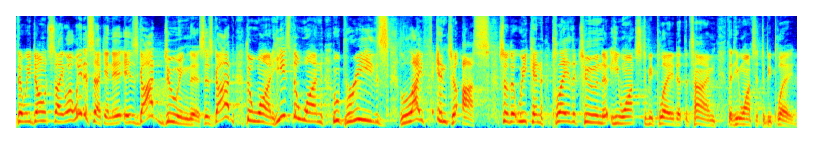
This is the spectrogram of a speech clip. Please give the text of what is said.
that we don't say, well, wait a second, is God doing this? Is God the one? He's the one who breathes life into us so that we can play the tune that He wants to be played at the time that He wants it to be played.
